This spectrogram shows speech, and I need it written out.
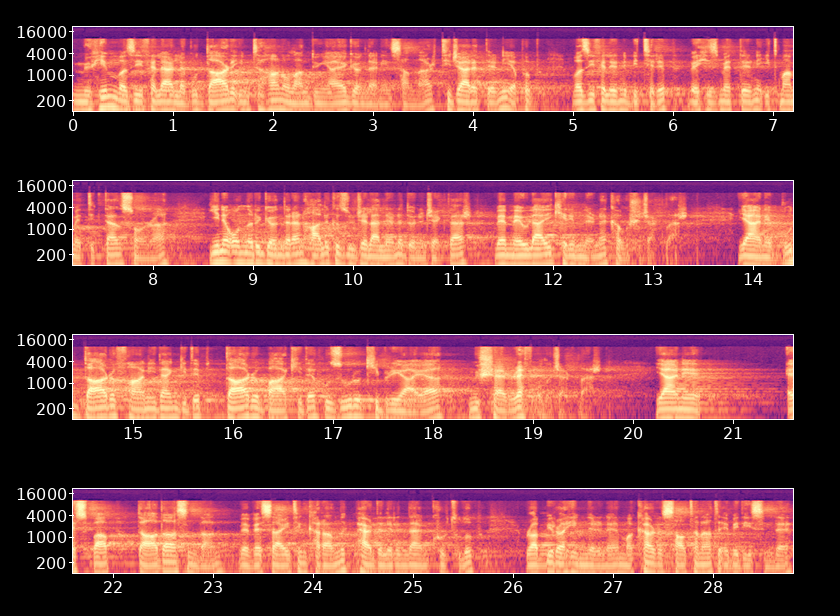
mühim vazifelerle bu dar imtihan olan dünyaya gönderen insanlar ticaretlerini yapıp vazifelerini bitirip ve hizmetlerini itmam ettikten sonra yine onları gönderen Halık-ı Zülcelallerine dönecekler ve Mevla-i Kerimlerine kavuşacaklar. Yani bu dar-ı faniden gidip dar-ı bakide huzuru kibriyaya müşerref olacaklar. Yani esbab, dağdasından ve vesayetin karanlık perdelerinden kurtulup Rabbi rahimlerine makar-ı saltanat-ı ebedisinde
